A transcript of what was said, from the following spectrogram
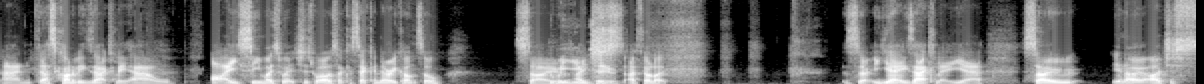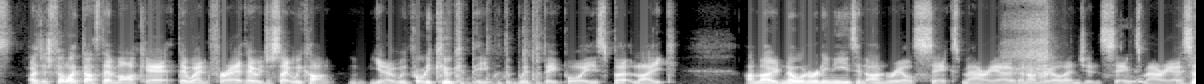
and that's kind of exactly how I see my Switch as well It's like a secondary console. So I too. just I feel like so yeah, exactly, yeah. So you know, I just I just feel like that's their market. They went for it. They were just like, we can't, you know, we probably could compete with the with the big boys, but like, I know, no one really needs an Unreal Six Mario, an Unreal Engine Six Mario. So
